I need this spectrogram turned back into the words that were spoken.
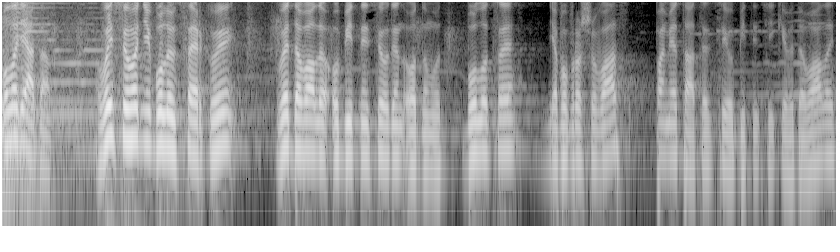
Молодята, ви сьогодні були в церкві, ви давали обітниці один одному. Було це? Я попрошу вас пам'ятати ці обітниці, які ви давали,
